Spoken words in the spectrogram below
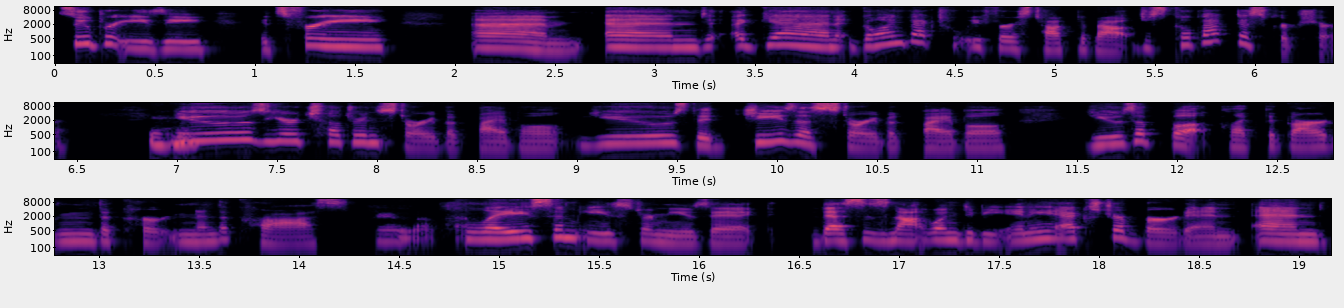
super easy, it's free. Um, and again, going back to what we first talked about, just go back to scripture. Mm-hmm. Use your children's storybook Bible, use the Jesus storybook Bible, use a book like The Garden, The Curtain, and The Cross. Play some Easter music. This is not going to be any extra burden. And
